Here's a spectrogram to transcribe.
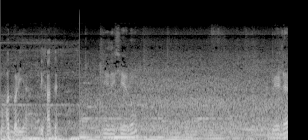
बहुत बढ़िया है, दिखाते हैं। ये देखिए रूम बेड है।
